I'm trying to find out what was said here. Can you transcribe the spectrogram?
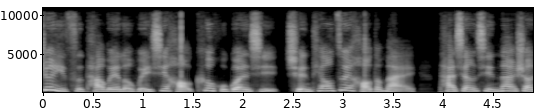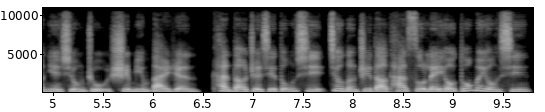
这一次，他为了维系好客户关系，全挑最好的买。他相信那少年雄主是明白人，看到这些东西就能知道他苏雷有多么用心。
